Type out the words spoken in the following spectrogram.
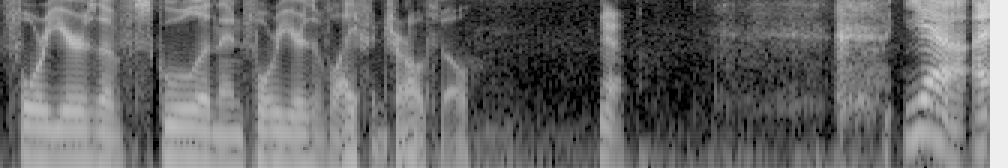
four years of school and then four years of life in Charlottesville. Yeah. Yeah, I,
